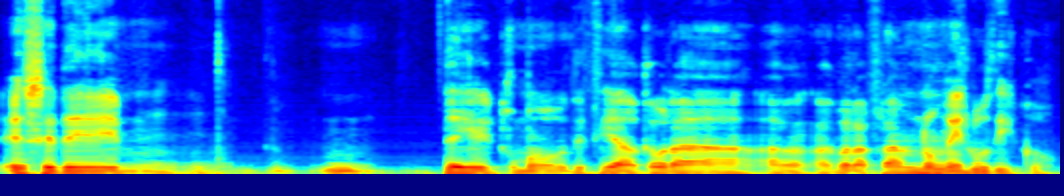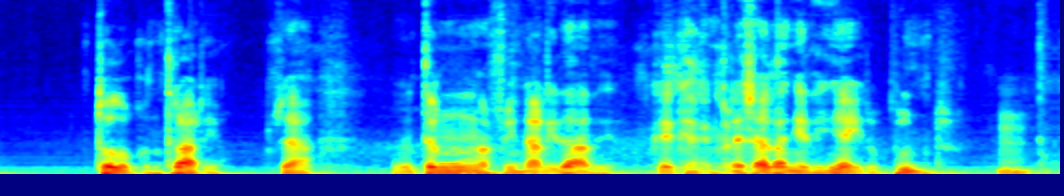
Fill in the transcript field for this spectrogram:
ese de mm, de como decía agora agora Fran, non é lúdico. Todo o contrario. O sea, ten unha finalidade, que, que a empresa gañe diñeiro, punto. Mm.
